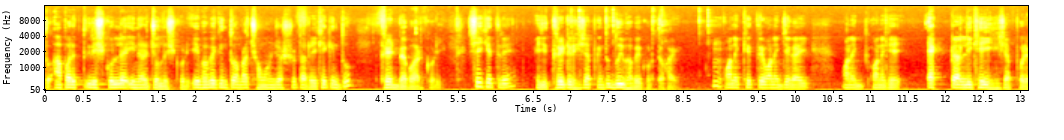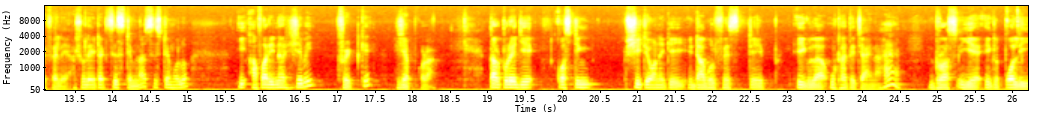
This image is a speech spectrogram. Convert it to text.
তো আপারে তিরিশ করলে ইনারে চল্লিশ করি। এভাবে কিন্তু আমরা সামঞ্জস্যতা রেখে কিন্তু থ্রেড ব্যবহার করি। সেই ক্ষেত্রে এই যে থ্রেডের হিসাব কিন্তু দুইভাবে করতে হয়। অনেক ক্ষেত্রে অনেক জায়গায় অনেক, অনেকে একটা লিখেই হিসাব করে ফেলে। আসলে এটা সিস্টেম না। সিস্টেম হলো এই আপার ইনার হিসেবেই থ্রেডকে হিসাব করা। তারপরে যে কস্টিং শিটে অনেকেই ডাবল ফেস টেপ এইগুলা উঠাতে চায় না হ্যাঁ? ড্রস ইয়ে এগুলো পলি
